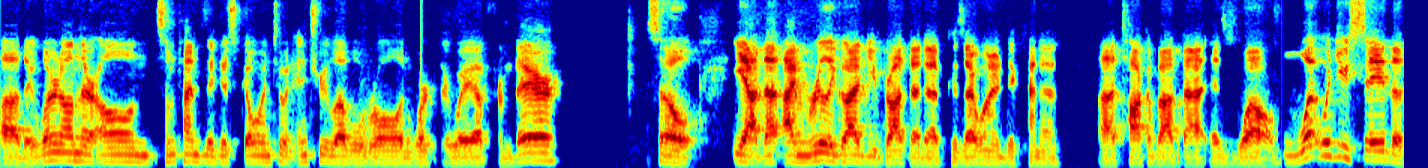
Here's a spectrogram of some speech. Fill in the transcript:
uh, they learn on their own. Sometimes they just go into an entry level role and work their way up from there. So yeah, that, I'm really glad you brought that up because I wanted to kind of uh, talk about that as well. What would you say the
